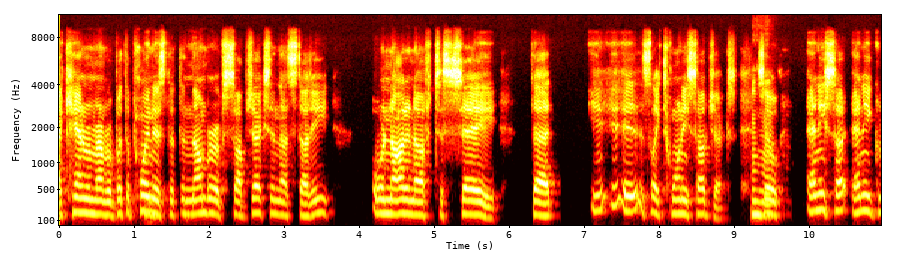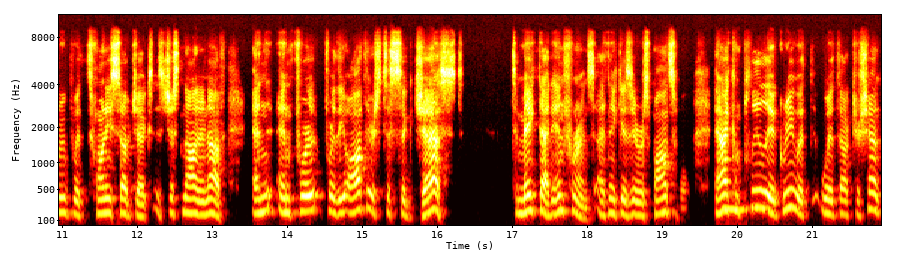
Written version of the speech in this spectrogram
I can't remember, but the point Mhm. is that the number of subjects in that study were not enough to say that it's like 20 subjects. Mhm. So any su- any group with 20 subjects is just not enough. And and for for the authors to suggest to make that inference, I think, is irresponsible. And I Mhm. completely agree with with Dr. Shen,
